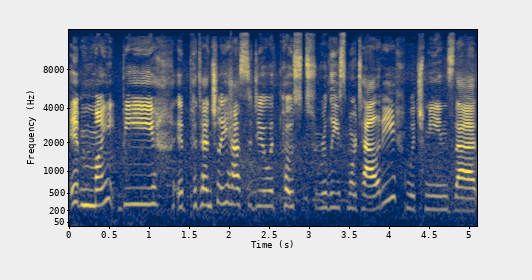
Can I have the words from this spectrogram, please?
It might be, it potentially has to do with post release mortality, which means that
